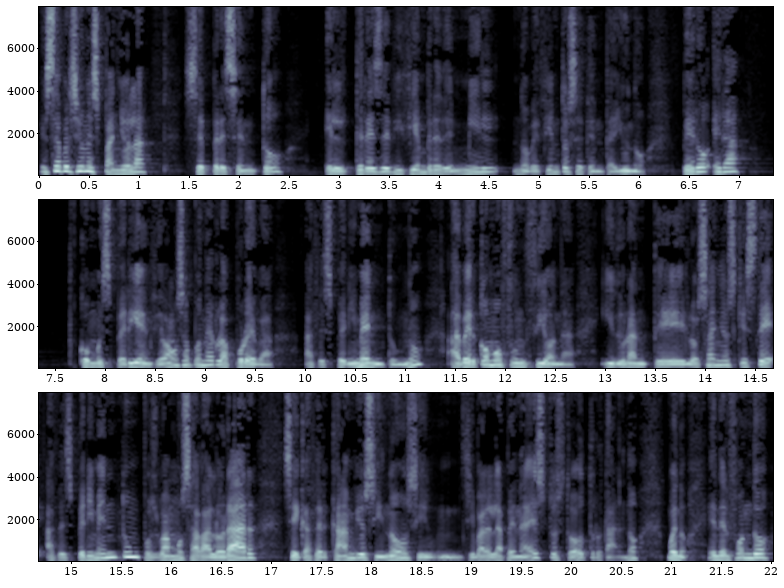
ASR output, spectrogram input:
Esa versión española se presentó el 3 de diciembre de 1971, pero era como experiencia, vamos a ponerlo a prueba, ad experimentum, ¿no? A ver cómo funciona. Y durante los años que esté ad experimentum, pues vamos a valorar si hay que hacer cambios, si no, si, vale la pena esto, esto, otro, tal, ¿no? Bueno, en el fondo,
